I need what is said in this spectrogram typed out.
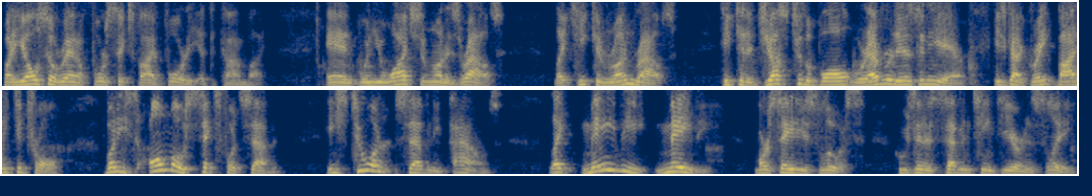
but he also ran a 4.6540 at the combine. And when you watch him run his routes, like he can run routes, he can adjust to the ball wherever it is in the air. He's got great body control, but he's almost six foot seven. He's 270 pounds. Like maybe, maybe Marcedes Lewis, who's in his 17th year in this league,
